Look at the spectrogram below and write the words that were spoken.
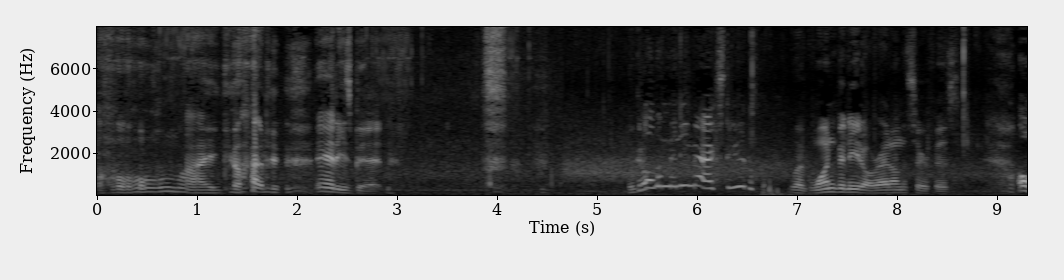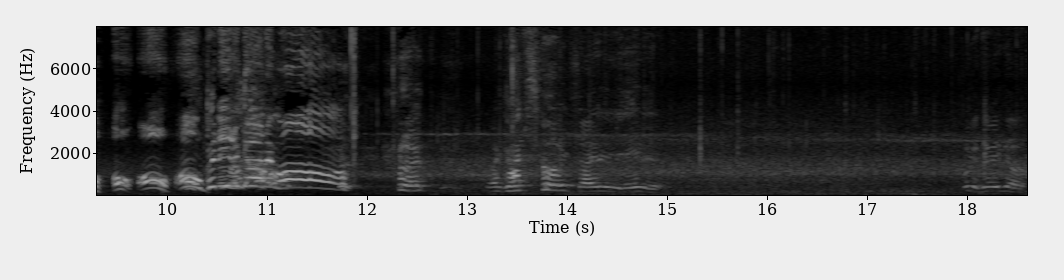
Oh my god. And he's bit. Look at all the mini max, dude. Look, one Benito right on the surface. Oh, oh, oh, oh, Benito got him! Oh! I got so excited he ate it. Look at there he goes.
